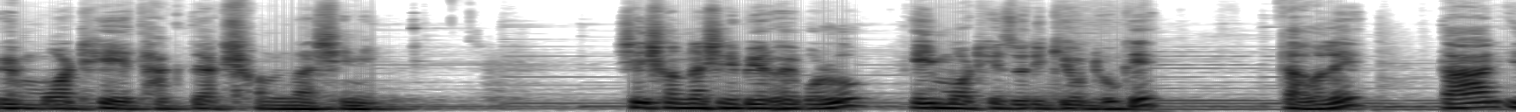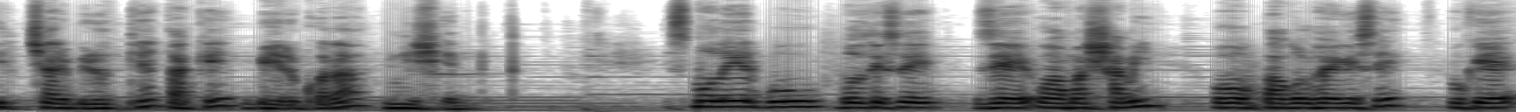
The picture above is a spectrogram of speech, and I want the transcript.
ওই মঠে থাকতো এক সন্ন্যাসিনী। সেই সন্ন্যাসিনী বের হয়ে পড়ল এই মঠে যদি কেউ ঢুকে, তাহলে তার ইচ্ছার বিরুদ্ধে তাকে বের করা নিষেধ। স্মলের বউ বলতেছে যে, ও আমার স্বামী, ও পাগল হয়ে গেছে, ওকে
